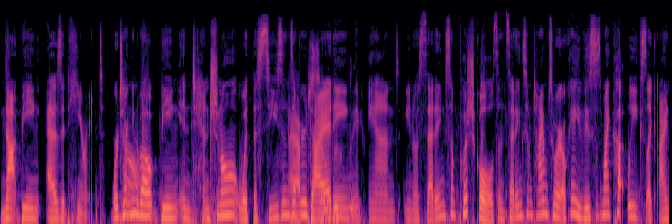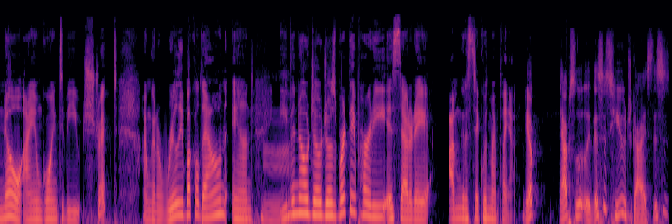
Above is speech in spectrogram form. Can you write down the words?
not being as adherent. We're talking No. about being intentional with the seasons of your dieting and, you know, setting some push goals and setting some times where, okay, this is my cut weeks. Like I know I am going to be strict. I'm going to really buckle down. And Mm-hmm. even though JoJo's birthday party is Saturday, I'm going to stick with my plan. Yep. Absolutely. This is huge, guys. This is,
